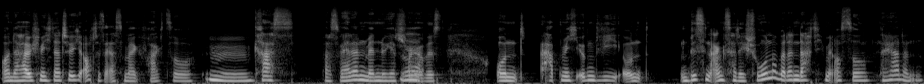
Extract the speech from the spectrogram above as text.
Und da habe ich mich natürlich auch das erste Mal gefragt, so mm. krass, was wäre denn, wenn du jetzt schwanger ja. bist? Und habe mich irgendwie, und ein bisschen Angst hatte ich schon, aber dann dachte ich mir auch so, naja, dann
